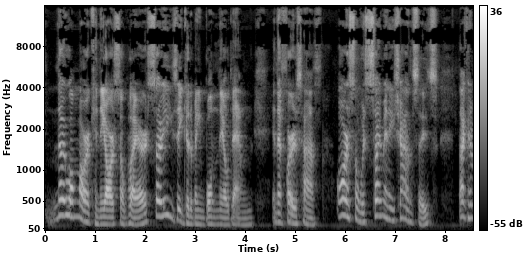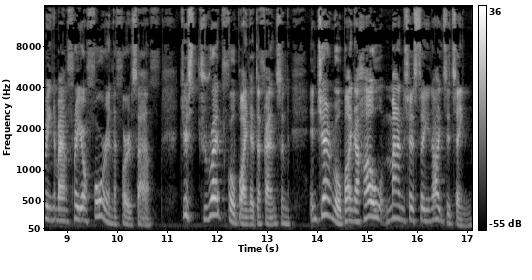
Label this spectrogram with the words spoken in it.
No one marking the Arsenal player, so easy could have been 1 0 down in the first half. Arsenal with so many chances, that could have been about 3 or 4 in the first half. Just dreadful by the defence and in general by the whole Manchester United team.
